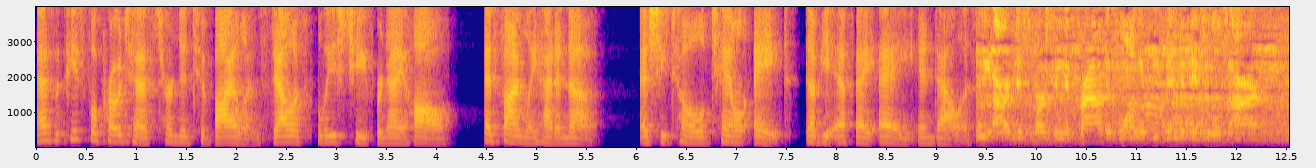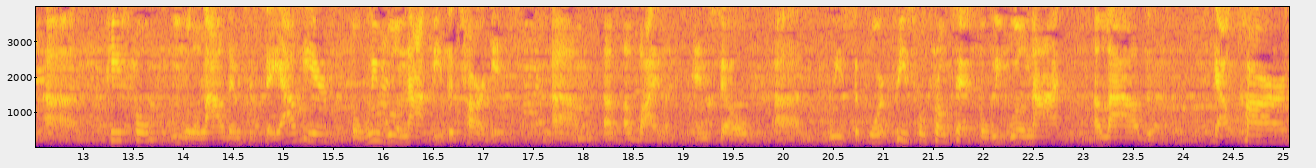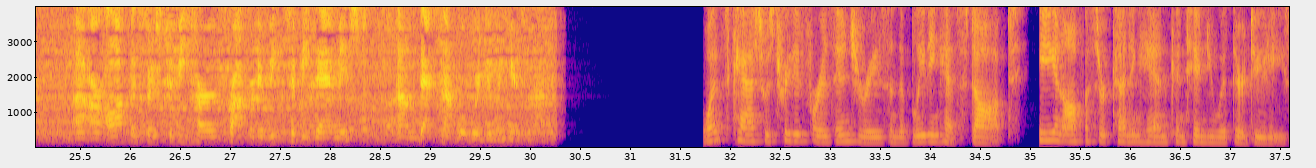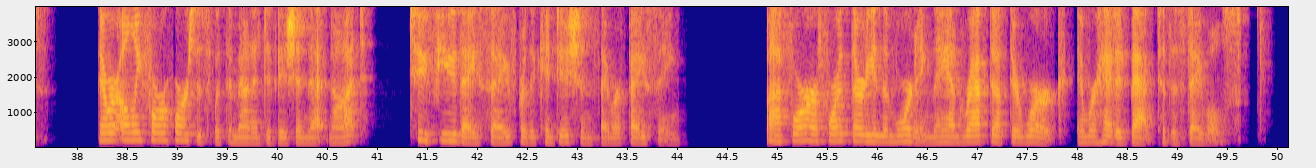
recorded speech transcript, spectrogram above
As the peaceful protest turned into violence, Dallas Police Chief Renee Hall had finally had enough as she told Channel 8 WFAA in Dallas. We are dispersing the crowd as long as these individuals are uh, peaceful. We will allow them to stay out here, but we will not be the targets um, of, of, violence. And so uh, we support peaceful protests, but we will not allow the scout cars, uh, our officers to be hurt, property to be, to be damaged. Um, that's not what we're doing here tonight. Once Cash was treated for his injuries and the bleeding had stopped, he and Officer Cunningham continued with their duties. There were only four horses with the mounted division that night, too few, they say, for the conditions they were facing. By 4 or 4:30 in the morning, they had wrapped up their work and were headed back to the stables.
